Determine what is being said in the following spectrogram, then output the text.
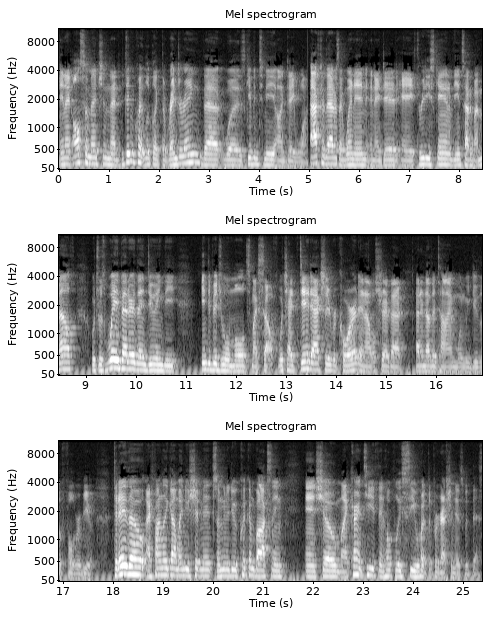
And I also mentioned that it didn't quite look like the rendering that was given to me on day one. After that, I went in and I did a 3D scan of the inside of my mouth, which was way better than doing the individual molds myself, which I did actually record, and I will share that at another time when we do the full review. Today, though, I finally got my new shipment, so I'm going to do a quick unboxing and show my current teeth and hopefully see what the progression is with this.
